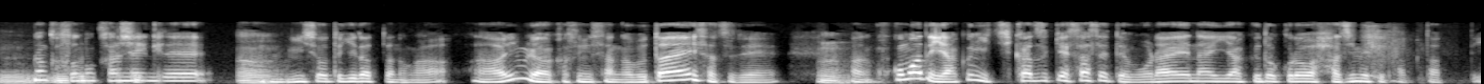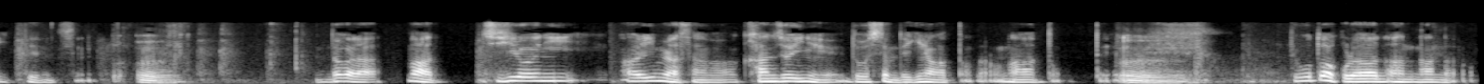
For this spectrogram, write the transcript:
うん、なんかその関連でうん、印象的だったのが、あ有村架純さんが舞台挨拶で、うん、あのここまで役に近づけさせてもらえない役どころは初めてだったって言ってるんですよね。うん、だから、まあ、千尋に有村さんは感情移入どうしてもできなかったんだろうなと思って。うん、ってことは、これはななんだろう。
